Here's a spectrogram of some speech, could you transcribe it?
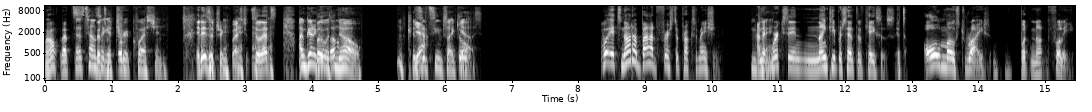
Well, that's That sounds that's like a trick question. It is a trick question. So that's I'm going to go with no because Yeah. it seems like So- yes. well, it's not a bad first approximation, and it works in ninety percent of cases. It's almost right, but not fully.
